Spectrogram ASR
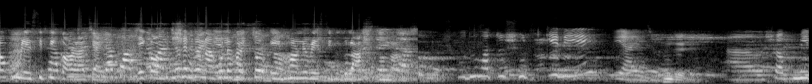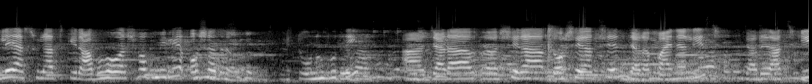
রকম রেসিপি করা যায়, এই কম্পিটিশনটা না হলে হয়তো এই ধরনের রেসিপিগুলো আসতো না। শুধুমাত্র শুটকি নিয়ে এই আয়োজন। সব মিলে আসলে আজকের আবহাওয়া সব মিলে অসাধারণ। একটা অনুভূতি। আর যারা সেরা দশে আছেন যারা ফাইনালিস্ট যাদের আজকে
